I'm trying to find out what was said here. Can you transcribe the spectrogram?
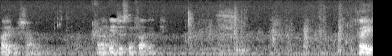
طيب إن شاء الله. اجلس من فضلك. طيب.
